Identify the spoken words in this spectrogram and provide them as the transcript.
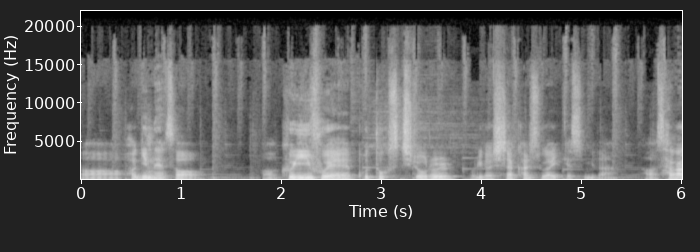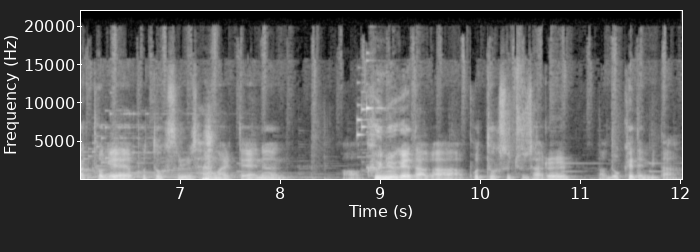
어, 확인해서 어, 그 이후에 보톡스 치료를 우리가 시작할 수가 있겠습니다. 어, 사각턱에 보톡스를 사용할 때에는 어, 근육에다가 보톡스 주사를 어, 놓게 됩니다.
